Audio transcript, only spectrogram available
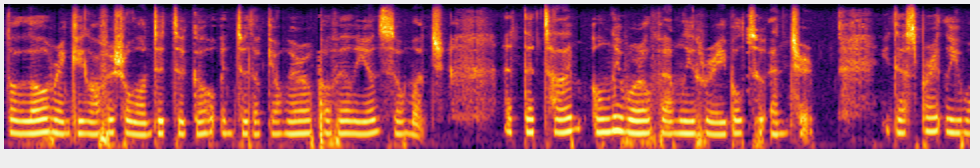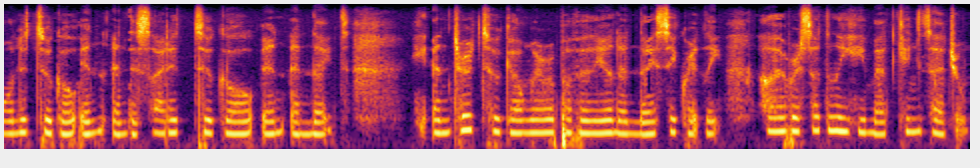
the low-ranking official, wanted to go into the Gyeonghoeru Pavilion so much. At that time, only royal families were able to enter. He desperately wanted to go in and decided to go in at night. He entered to Gyeonghoeru Pavilion at night secretly. However, suddenly he met King Sejong.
